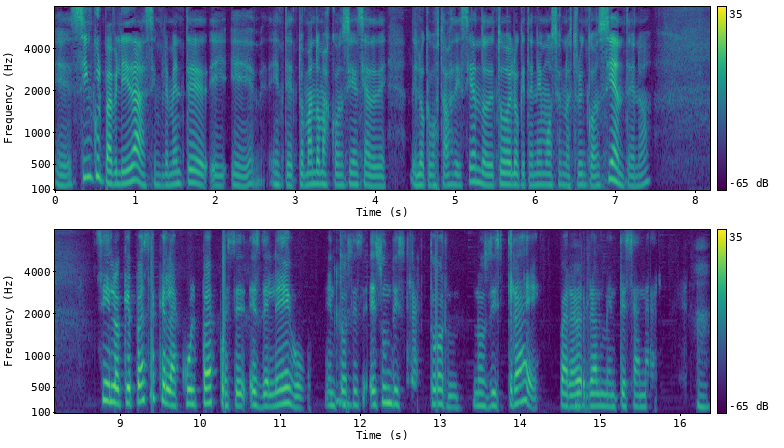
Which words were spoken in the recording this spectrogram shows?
eh, sin culpabilidad, simplemente eh, eh, tomando más conciencia de, de lo que vos estabas diciendo, de todo lo que tenemos en nuestro inconsciente, ¿no? Sí, lo que pasa que la culpa pues e- es del ego, entonces es un distractor, nos distrae para Mm, realmente sanar mm,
